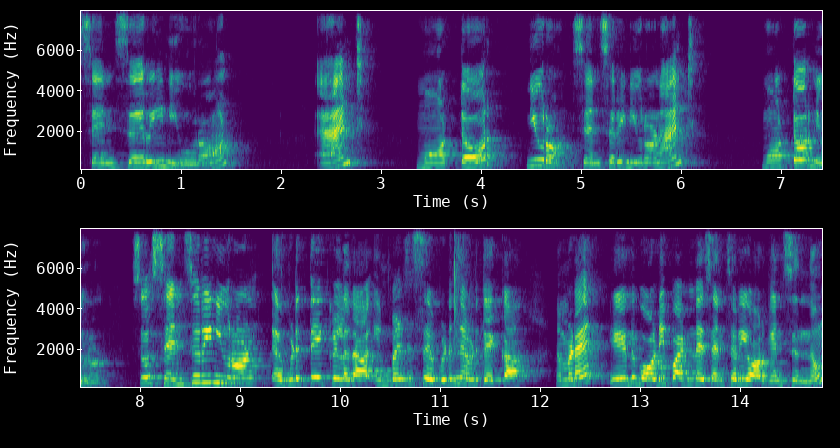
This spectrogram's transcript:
sensory neuron and motor neuron sensory neuron and motor neuron so sensory neuron എവിടത്തേക്കുള്ളതാ? ഇമ്പൾസസ് എവിടുന്ന് എവിടത്തേക്കാ? നമ്മുടെ ഏത് ബോഡി പാർട്ടിന്റെ സെൻസറി ഓർഗൻസ് നിന്നും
